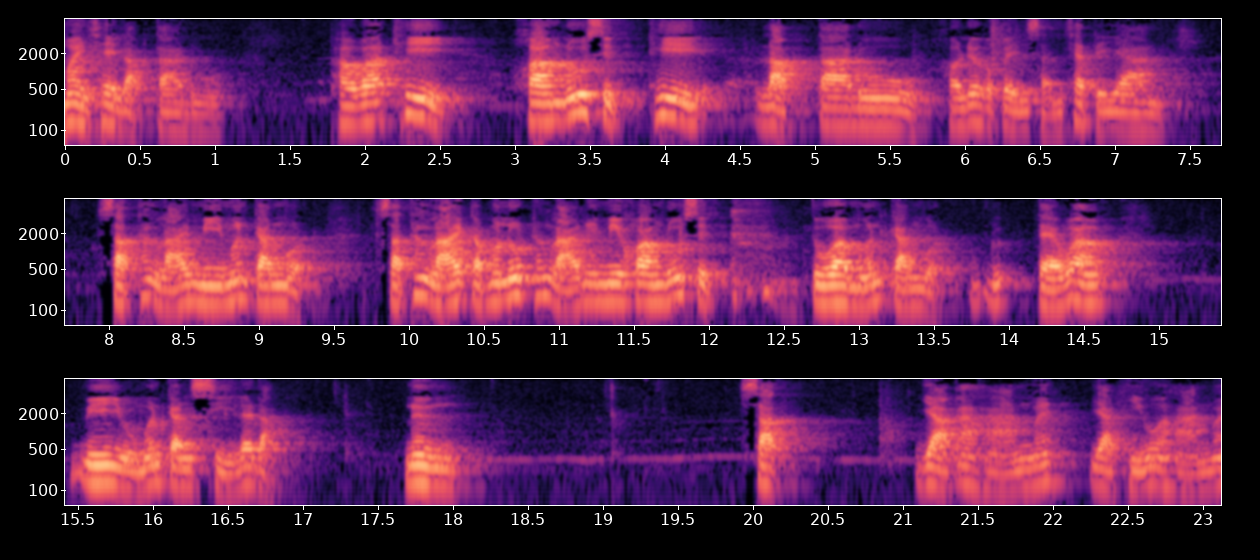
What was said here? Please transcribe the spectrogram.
ไม่ใช่หลับตาดู ภาวะที่ความรู้สึกที่หลับตาดู เขาเรียกว่าเป็นสัญชาตญาณ สัตว์ทั้งหลายมีเหมือนกันหมด สัตว์ทั้งหลายกับมนุษย์ทั้งหลายนี่มีความรู้สึกตัวเหมือนกันหมด แต่ว่ามีอยู่เหมือนกันสี่ระดับหนึ่งสัตว์อยากอาหารไหมอยากหิวอาหารไหม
